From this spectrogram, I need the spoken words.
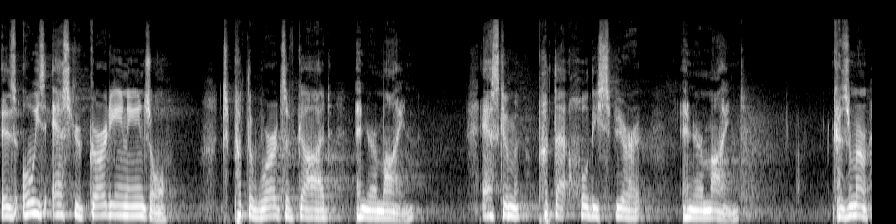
is always ask your guardian angel to put the words of God in your mind. Ask him, put that Holy Spirit in your mind. Because remember,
